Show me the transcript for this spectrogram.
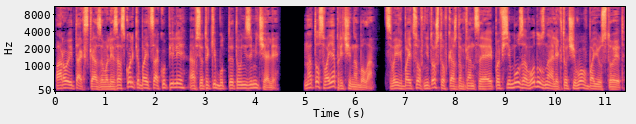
Порой и так сказывали, за сколько бойца купили, а все-таки будто этого не замечали. На то своя причина была. Своих бойцов не то что в каждом конце, а и по всему заводу знали, кто чего в бою стоит.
